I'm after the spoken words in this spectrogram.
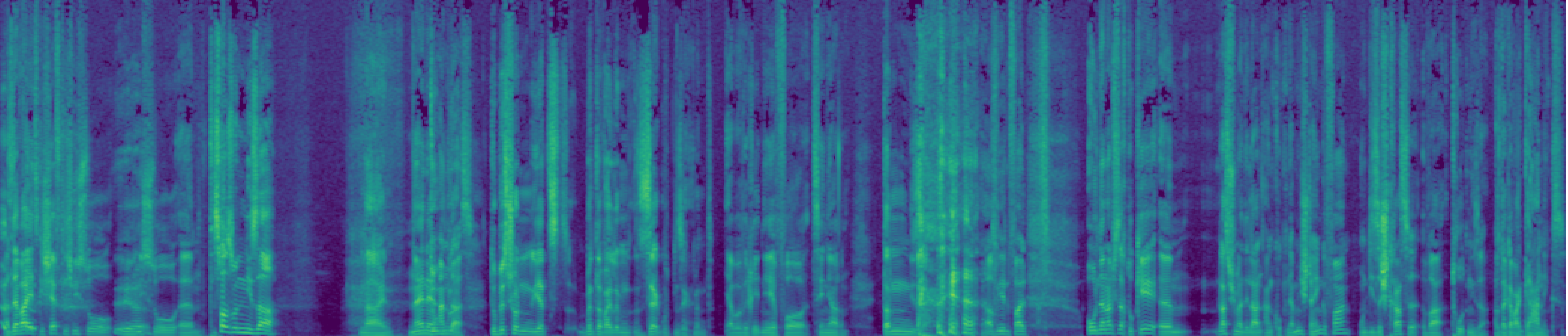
Also der war jetzt geschäftlich nicht so, Ja. nicht so, ähm, Das war so ein Nisa. Nein. Nein, nein, du, anders. Du bist schon jetzt mittlerweile im sehr guten Segment. ja, aber wir reden hier vor zehn Jahren. Dann Nisa. Auf jeden Fall. Und dann habe ich gesagt, okay, ähm, lass mich mal den Laden angucken. Dann bin ich da hingefahren und diese Straße war tot, Nisa. Also da war gar nichts.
